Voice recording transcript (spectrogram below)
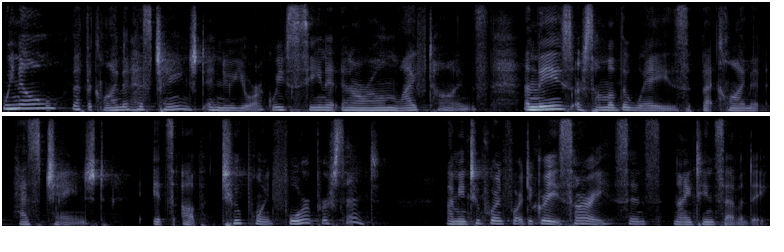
we know that the climate has changed in New York. We've seen it in our own lifetimes. And these are some of the ways that climate has changed. It's up 2.4%. I mean, 2.4 degrees, sorry, since 1970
